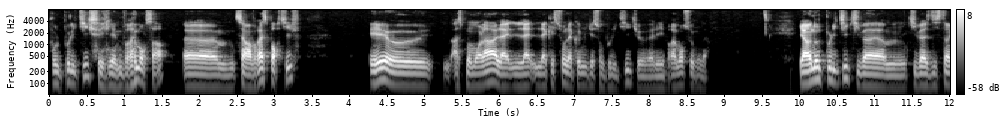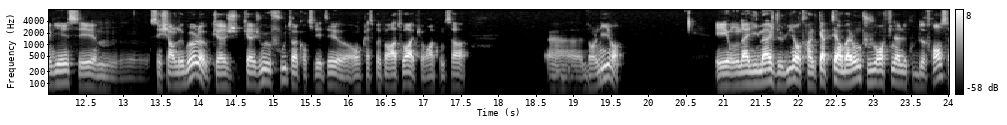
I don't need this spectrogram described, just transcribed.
pour le politique, il aime vraiment ça. c'est un vrai sportif. Et à ce moment-là, la, question de la communication politique, elle est vraiment secondaire. Il y a un autre politique qui va, qui va se distinguer, c'est Charles de Gaulle, qui a, joué au foot hein, quand il était en classe préparatoire, et puis on raconte ça dans le livre. Et on a l'image de lui en train de capter un ballon toujours en finale de Coupe de France.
